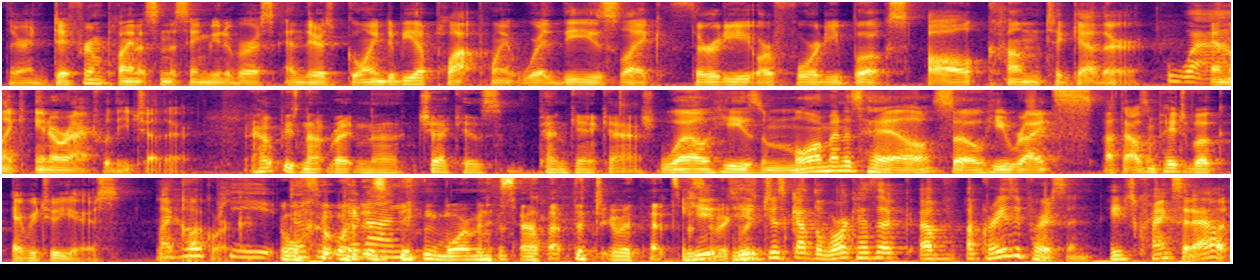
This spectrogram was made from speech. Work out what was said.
They're in different planets in the same universe, and there's going to be a plot point where these like 30 or 40 books all come together Wow. and like interact with each other. I hope he's not writing a check his pen can't cash. Well, he's Mormon as hell, so he writes a thousand page book every two years, I like hope clockwork. he doesn't what does on. being Mormon as hell have to do with that He, specifically? he's just got the work ethic of a crazy person. He just cranks it out.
